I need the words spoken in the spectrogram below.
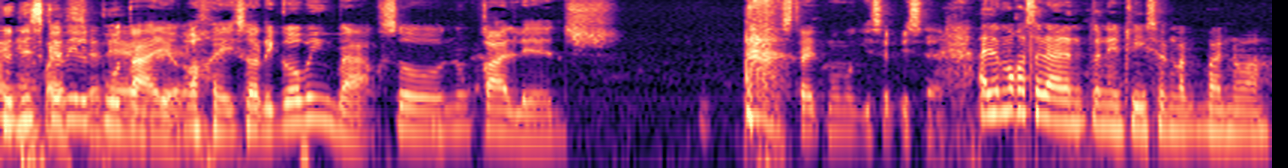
ganyan question po ever. tayo. Okay, sorry. Going back. So, nung college, start mo mag-isip-isip. Alam mo kasalanan to ni Jason Magbanwa.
